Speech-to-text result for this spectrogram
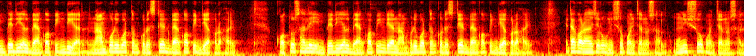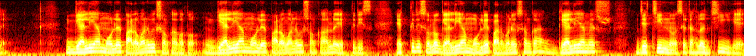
ইম্পেরিয়াল ব্যাঙ্ক অফ ইন্ডিয়ার নাম পরিবর্তন করে স্টেট ব্যাঙ্ক অফ ইন্ডিয়া করা হয়? কত সালে ইম্পেরিয়াল ব্যাঙ্ক অফ ইন্ডিয়ার নাম পরিবর্তন করে স্টেট ব্যাঙ্ক অফ ইন্ডিয়া করা হয়? এটা করা হয়েছিল উনিশশো পঞ্চান্ন সাল, উনিশশো পঞ্চান্ন সালে। গ্যালিয়াম মৌলের পারমাণবিক সংখ্যা কত? গ্যালিয়াম মৌলের পারমাণবিক সংখ্যা হলো একত্রিশ। একত্রিশ হলো গ্যালিয়াম মৌলের পারমাণবিক সংখ্যা। গ্যালিয়ামের যে চিহ্ন, সেটা হলো জি এ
